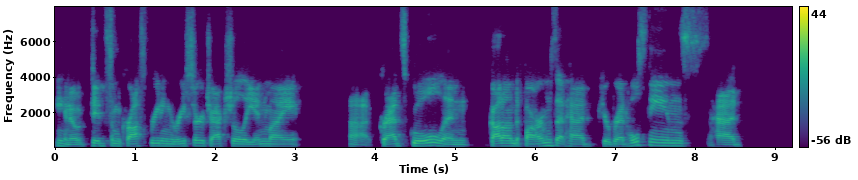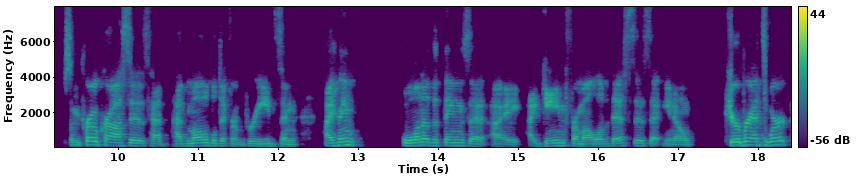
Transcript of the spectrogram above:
you know, did some crossbreeding research actually in my uh, grad school and got onto farms that had purebred Holsteins, had some pro crosses, had had multiple different breeds, and I think one of the things that I I gained from all of this is that you know purebreds work,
